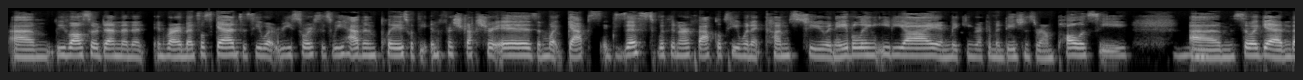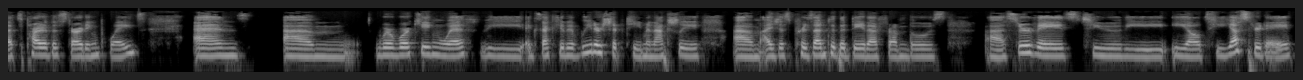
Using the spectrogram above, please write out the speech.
Um, we've also done an environmental scan to see what resources we have in place, what the infrastructure is, and what gaps exist within our faculty when it comes to enabling EDI and making recommendations around policy. Mm-hmm. Um, so again, that's part of the starting point. And um, we're working with the executive leadership team. And actually, um, I just presented the data from those uh, surveys to the ELT yesterday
